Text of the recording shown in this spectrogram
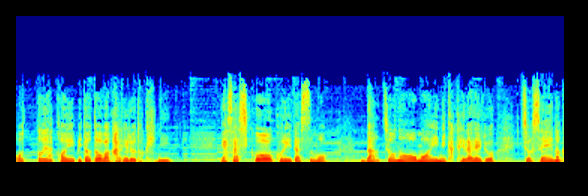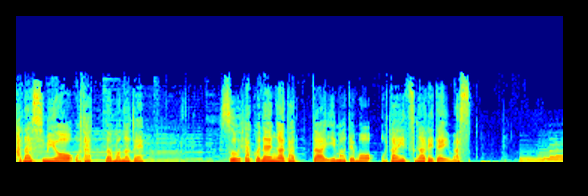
夫や恋人と別れる時に優しく送り出すも男女の思いにかけられる女性の悲しみを歌ったもので、数百年が経った今でも歌い継がれています。oh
